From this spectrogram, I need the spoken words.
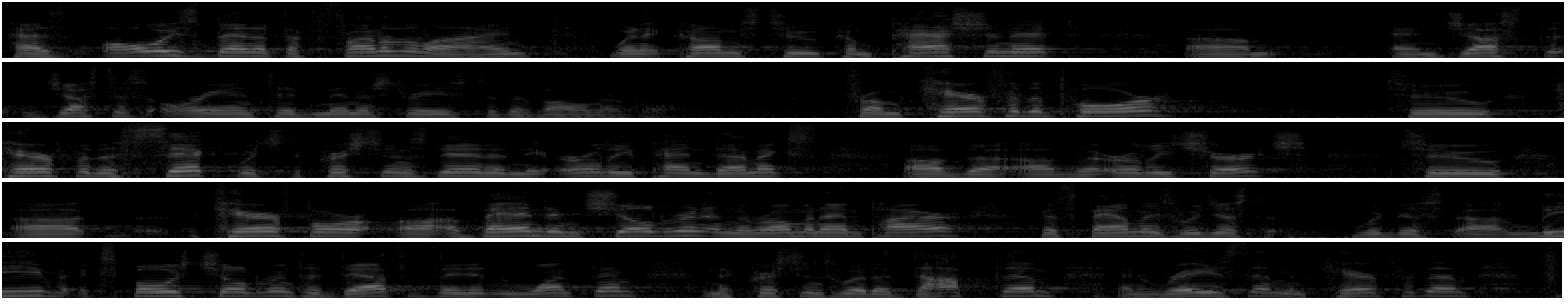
has always been at the front of the line when it comes to compassionate um, and just, justice oriented ministries to the vulnerable. From care for the poor to care for the sick, which the Christians did in the early pandemics of the, of the early church, to uh, care for uh, abandoned children in the Roman Empire, because families would just would just uh, leave exposed children to death if they didn't want them, and the Christians would adopt them and raise them and care for them, f-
